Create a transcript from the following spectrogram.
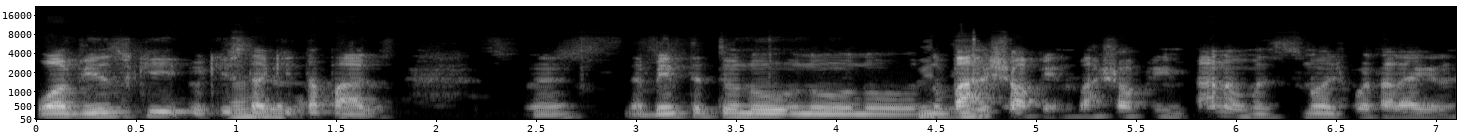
o aviso que o que está aqui está pago. Né? É bem tu no, no, no, no Barra Shopping. No Barra Shopping. Ah, não, mas isso não é de Porto Alegre, né?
